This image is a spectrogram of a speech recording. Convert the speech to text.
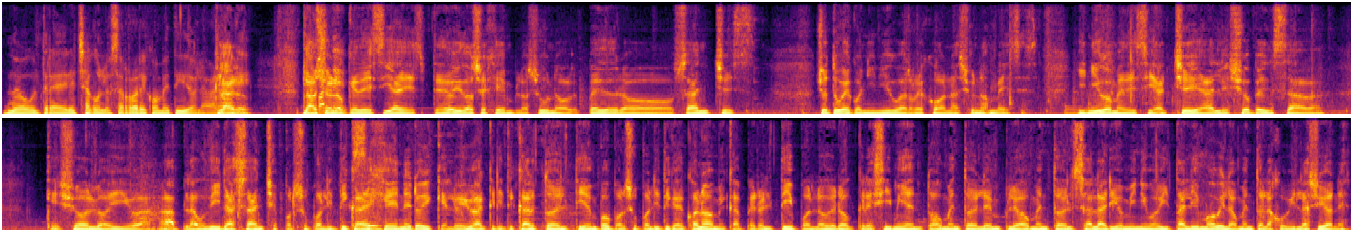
nueva ultraderecha con los errores cometidos, la verdad. Claro. que- que no, yo lo que decía es, te doy dos ejemplos. Uno, Pedro Sánchez. Yo tuve con Inigo Errejón hace unos meses. Inigo me decía, che, Ale, yo pensaba que yo lo iba a aplaudir a Sánchez por su política de género y que lo iba a criticar todo el tiempo por su política económica, pero el tipo logró crecimiento, aumento del empleo, aumento del salario mínimo vital y móvil, aumento de las jubilaciones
